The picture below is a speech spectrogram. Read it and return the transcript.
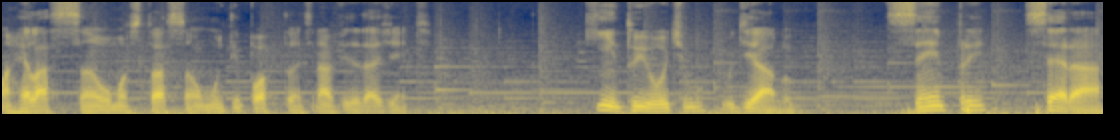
uma relação, uma situação muito importante na vida da gente. Quinto e último, o diálogo. Sempre será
